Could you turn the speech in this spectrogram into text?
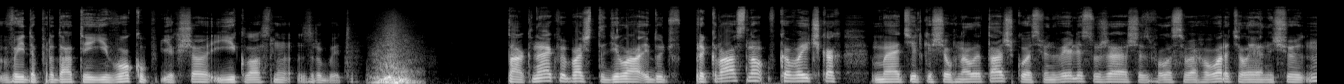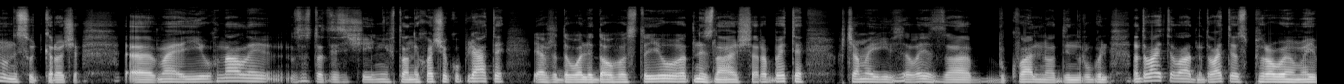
вийде продати її в окуп, якщо її класно зробити. Так, ну як ви бачите, діла йдуть прекрасно в кавичках. Ми тільки що гнали тачку, ось він виліз уже, щось голосове говорить, але я не чую, ну не суть. коротше. Е, Ми її угнали, за 100 тисяч її ніхто не хоче купляти. Я вже доволі довго стою, от не знаю, що робити. Хоча ми її взяли за буквально 1 рубль. Ну давайте, ладно, давайте спробуємо її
